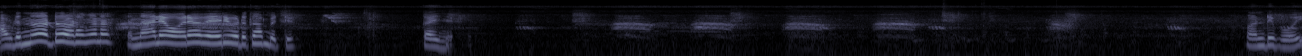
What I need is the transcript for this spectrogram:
അവിടുന്ന് തൊട്ട് തുടങ്ങണം. എന്നാലേ ഓരോ പേരും എടുക്കാൻ പറ്റൂ. കഴിഞ്ഞ്. വണ്ടി പോയി.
